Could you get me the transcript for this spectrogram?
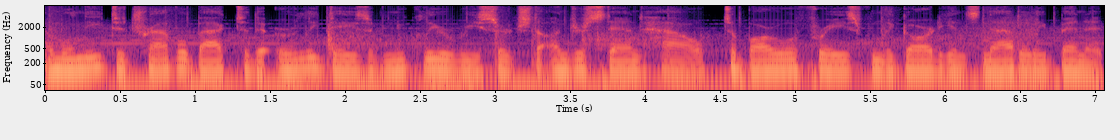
and we'll need to travel back to the early days of nuclear research to understand how, to borrow a phrase from The Guardian's Natalie Bennett,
